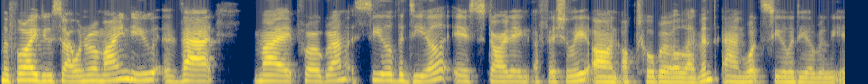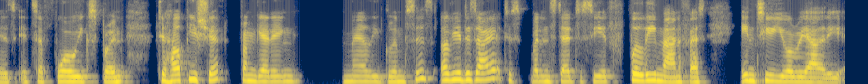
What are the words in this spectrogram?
Before I do so, I want to remind you that my program, Seal the Deal, is starting officially on October 11th. And what Seal the Deal really is, it's a four week sprint to help you shift from getting merely glimpses of your desire to but instead to see it fully manifest into your reality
